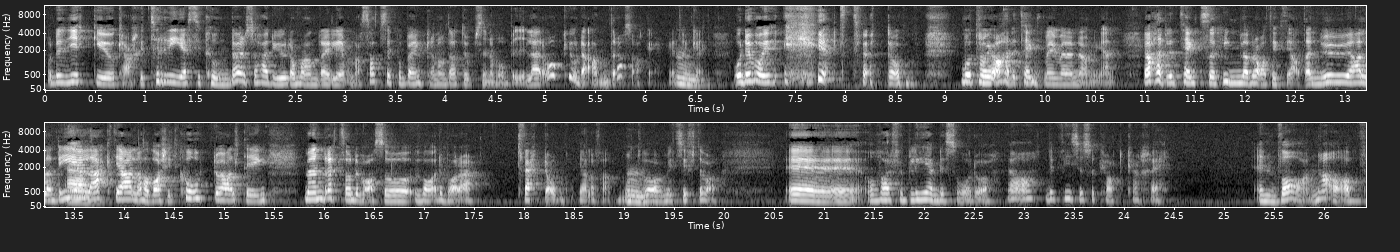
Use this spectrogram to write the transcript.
Och det gick ju kanske tre sekunder så hade ju de andra eleverna satt sig på bänkarna och dragit upp sina mobiler och gjorde andra saker helt enkelt. Och det var ju helt tvärtom mot vad jag hade tänkt mig med den övningen. Jag hade tänkt så himla bra tyckte jag att nu är alla delaktiga, alla har varsitt kort och allting. Men rätt som det var så var det bara tvärtom i alla fall mot vad mitt syfte var. Eh, och varför blev det så då? Ja, det finns ju såklart kanske en vana av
